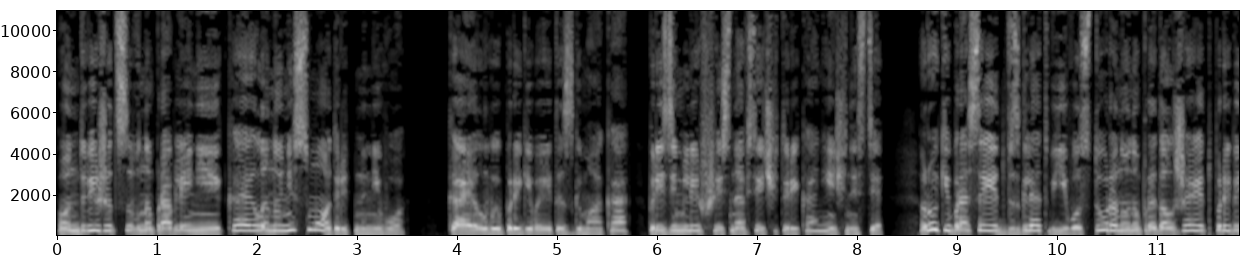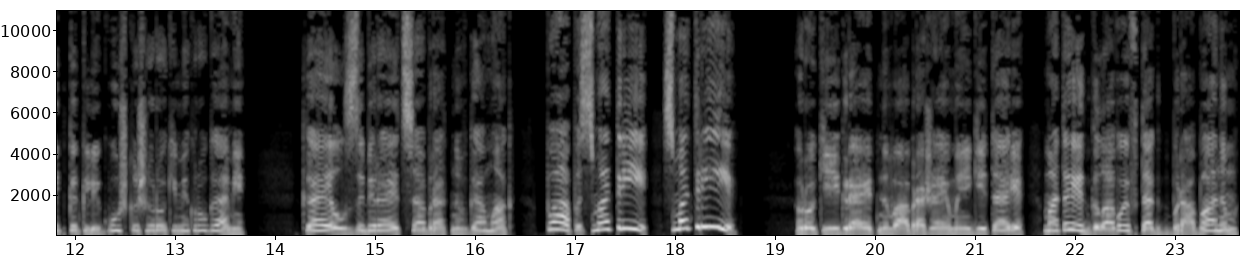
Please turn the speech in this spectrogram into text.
Он движется в направлении Кайла, но не смотрит на него. Кайл выпрыгивает из гамака, приземлившись на все четыре конечности. Рокки бросает взгляд в его сторону, но продолжает прыгать, как лягушка, широкими кругами. Кайл забирается обратно в гамак. «Папа, смотри! Смотри!» Рокки играет на воображаемой гитаре, мотает головой в такт барабаном,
